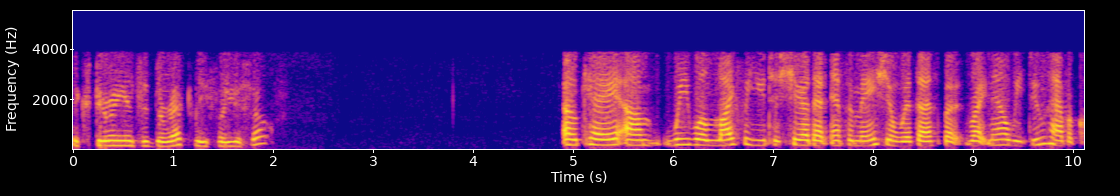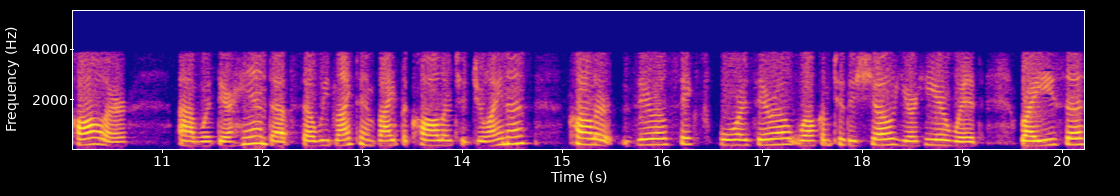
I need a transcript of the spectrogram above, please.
experience it directly for yourself Okay, um, we will like for you to share that information with us, but right now we do have a caller uh, with their hand up, so we'd like to invite the caller to join us. Caller 0640, welcome to the show. You're here with Raisa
